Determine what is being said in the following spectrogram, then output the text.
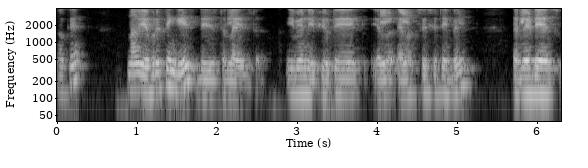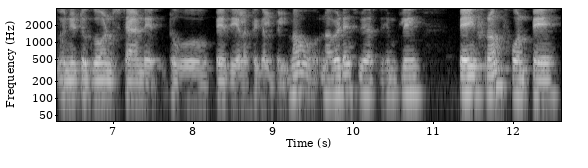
Okay? Now everything is digitalized. Even if you take el- electricity bill early days we need to go and stand it to pay the electrical bill. Now nowadays we are simply paying from PhonePe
